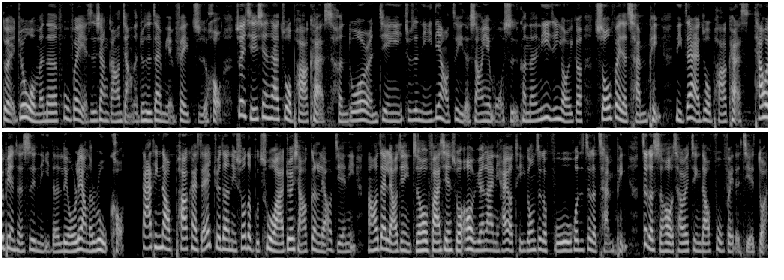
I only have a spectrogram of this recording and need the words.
对，就是我们的付费也是像刚刚讲的，就是在免费之后。所以其实现在做 podcast，很多人建议就是你一定要有自己的商业模式。可能你已经有一个收费的产品，你再来做 podcast，它会变成是你的流量的入口。大家听到 podcast，哎，觉得你说的不错啊，就会想要更了解你，然后在了解你之后，发现说，哦，原来你还有提供这个服务或是这个产品，这个时候才会进到付费的阶段。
